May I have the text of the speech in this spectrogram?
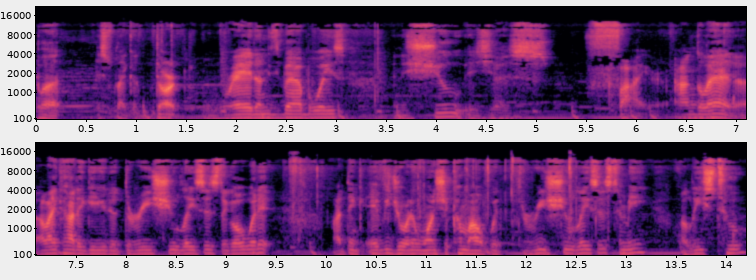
but it's like a dark red on these bad boys. And the shoe is just fire. I'm glad. I like how they give you the three shoelaces to go with it. I think every Jordan 1 should come out with three shoelaces to me, at least two.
